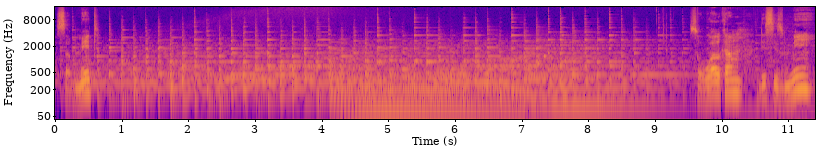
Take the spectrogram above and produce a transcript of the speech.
Submit. So welcome. This is me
